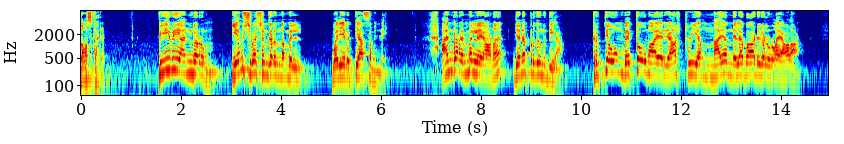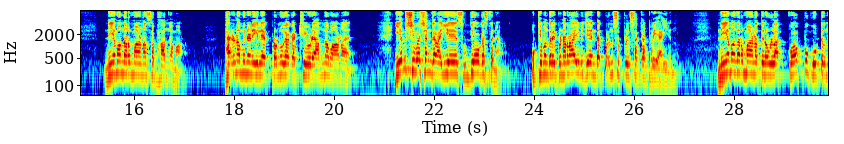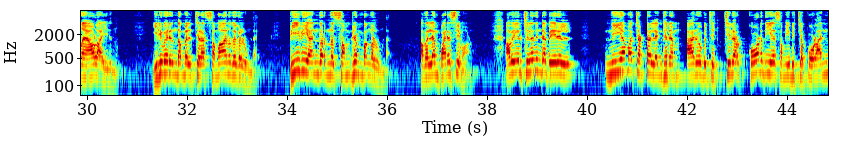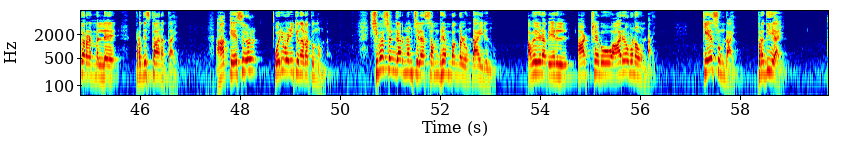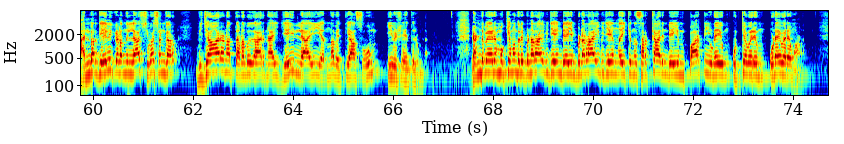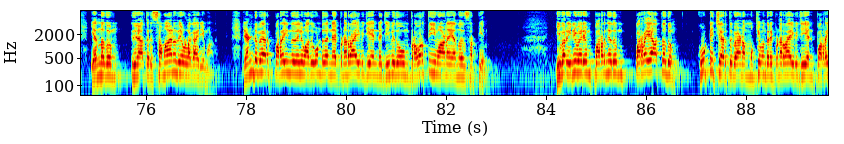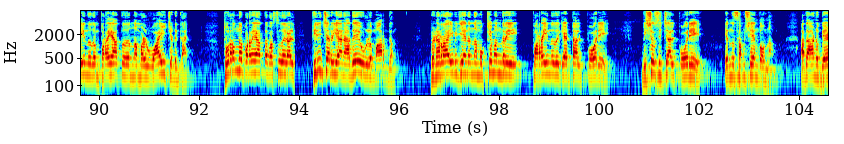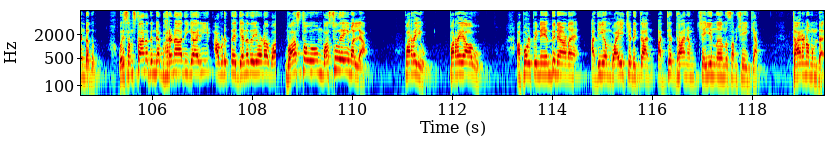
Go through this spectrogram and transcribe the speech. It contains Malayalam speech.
നമസ്കാരം. പി വി അൻവറും എം ശിവശങ്കറും തമ്മിൽ വലിയ വ്യത്യാസമില്ലേ? അൻവർ എം എൽ എ ആണ് ജനപ്രതിനിധിയാണ്. കൃത്യവും വ്യക്തവുമായ രാഷ്ട്രീയ നയനിലപാടുകളുള്ളയാളാണ് നിയമനിർമ്മാണ സഭാംഗമാണ്. ഭരണമുന്നണിയിലെ പ്രമുഖ കക്ഷിയുടെ അംഗമാണ് M Sivasankar I A S ഉദ്യോഗസ്ഥനാണ്. മുഖ്യമന്ത്രി പിണറായി വിജയന്റെ പ്രിൻസിപ്പൽ സെക്രട്ടറി ആയിരുന്നു. നിയമനിർമ്മാണത്തിനുള്ള കോപ്പ് കൂട്ടുന്നയാളായിരുന്നു ഇരുവരും തമ്മിൽ ചില സമാനതകളുണ്ട്. പി വി അൻവറിന് സംരംഭങ്ങളുണ്ട്. അതെല്ലാം പരസ്യമാണ്. അവയിൽ ചിലതിന്റെ പേരിൽ നിയമചട്ട ലംഘനം ആരോപിച്ച് ചിലർ കോടതിയെ സമീപിച്ചപ്പോൾ അൻവർ എം എൽ എ പ്രതിസ്ഥാനത്തായി. ആ കേസുകൾ ഒരു വഴിക്ക് നടക്കുന്നുണ്ട്. ശിവശങ്കറിനും ചില സംരംഭങ്ങൾ ഉണ്ടായിരുന്നു. അവയുടെ പേരിൽ ആക്ഷേപവും ആരോപണവും ഉണ്ടായി. കേസുണ്ടായി പ്രതിയായി. അൻവർ ജയിലിൽ കിടന്നില്ല ശിവശങ്കർ വിചാരണ തടവുകാരനായി ജയിലിലായി എന്ന വ്യത്യാസവും ഈ വിഷയത്തിലുണ്ട്. രണ്ടുപേരും മുഖ്യമന്ത്രി പിണറായി വിജയന്റെയും പിണറായി വിജയൻ നയിക്കുന്ന സർക്കാരിന്റെയും പാർട്ടിയുടെയും ഉറ്റവരും ഉടയവരുമാണ്. എന്നതും ഇതിനകത്തൊരു സമാനതയുള്ള കാര്യമാണ്. രണ്ടുപേർ പറയുന്നതിലും അതുകൊണ്ട് തന്നെ പിണറായി വിജയന്റെ ജീവിതവും പ്രവൃത്തിയുമാണ് എന്നത് സത്യം. ഇവർ ഇരുവരും പറഞ്ഞതും പറയാത്തതും കൂട്ടിച്ചേർത്ത് വേണം മുഖ്യമന്ത്രി പിണറായി വിജയൻ പറയുന്നതും പറയാത്തതും നമ്മൾ വായിച്ചെടുക്കാൻ. തുറന്നു പറയാത്ത വസ്തുതകൾ തിരിച്ചറിയാൻ അതേ ഉള്ളു മാർഗം. പിണറായി വിജയൻ എന്ന മുഖ്യമന്ത്രി പറയുന്നത് കേട്ടാൽ പോരെ വിശ്വസിച്ചാൽ പോരെ എന്ന് സംശയം തോന്നാം. അതാണ് വേണ്ടതും. ഒരു സംസ്ഥാനത്തിന്റെ ഭരണാധികാരി അവിടുത്തെ ജനതയോട് വാസ്തവവും വസ്തുതയുമല്ല. പറയൂ പറയാവൂ. അപ്പോൾ പിന്നെ എന്തിനാണ് അധികം വായിച്ചെടുക്കാൻ അധ്യധാനം ചെയ്യുന്നതെന്ന് സംശയിക്കാം. കാരണമുണ്ട്.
